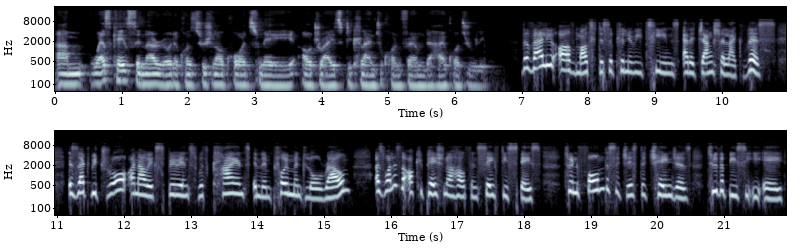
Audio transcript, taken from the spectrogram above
Um, worst case scenario, the Constitutional Court may outright decline to confirm the High Court's ruling. The value of multidisciplinary teams at a juncture like this is that we draw on our experience with clients in the employment law realm, as well as the occupational health and safety space, to inform the suggested changes to the BCEA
